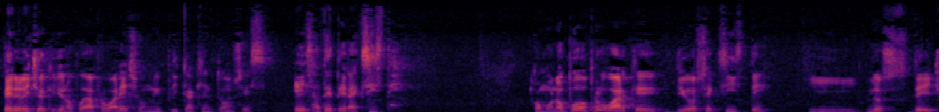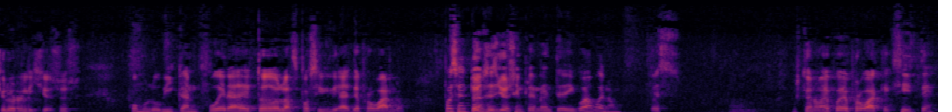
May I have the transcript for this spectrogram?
Pero el hecho de que yo no pueda probar eso no implica que entonces esa tetera existe. Como no puedo probar que Dios existe, y los, de hecho los religiosos como lo ubican fuera de todas las posibilidades de probarlo, pues entonces yo simplemente digo, ah, bueno, pues usted no me puede probar que existe,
